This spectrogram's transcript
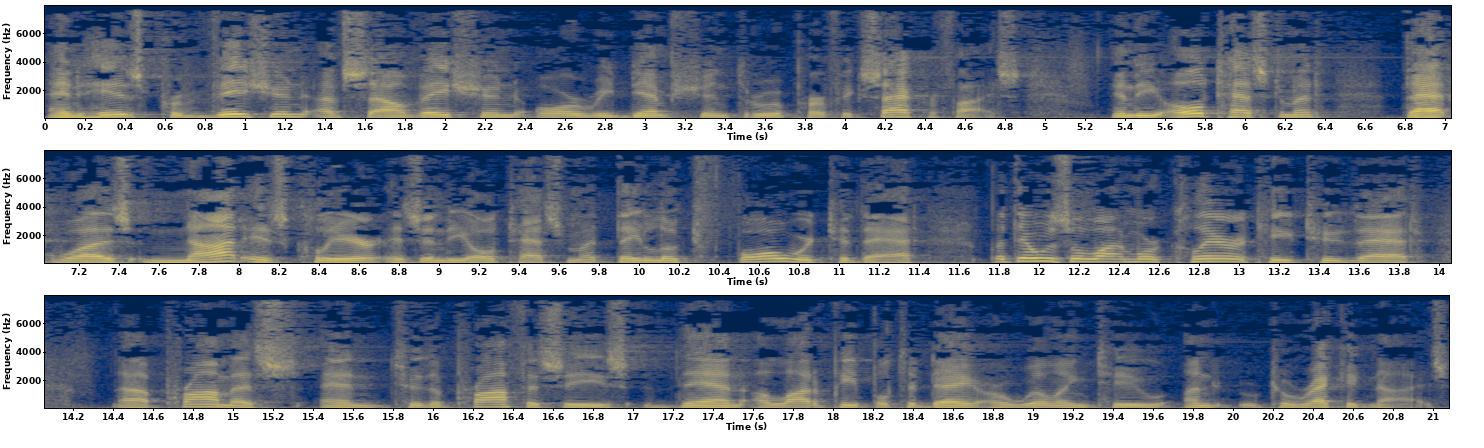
and His provision of salvation or redemption through a perfect sacrifice. In the Old Testament, that was not as clear as in the Old Testament. They looked forward to that, but there was a lot more clarity to that uh, promise and to the prophecies than a lot of people today are willing to un- to recognize.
